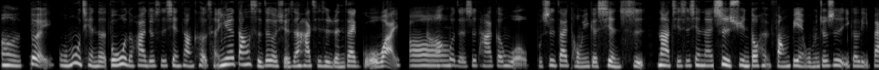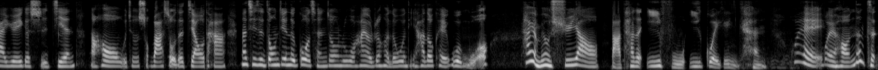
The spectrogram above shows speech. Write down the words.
嗯、呃，对，我目前的服务的话就是线上课程，因为当时这个学生他其实人在国外哦，然后或者是他跟我不是在同一个县市，那其实现在视讯都很方便，我们就是一个礼拜约一个时间，然后我就手把手的教他。那其实中间的过程中，如果他有任何的问题，他都可以问我。他有没有需要把他的衣服衣柜给你看？会会哈，那怎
